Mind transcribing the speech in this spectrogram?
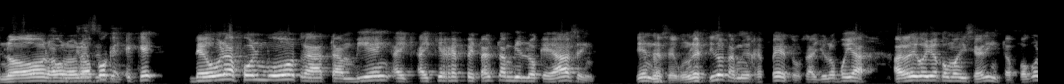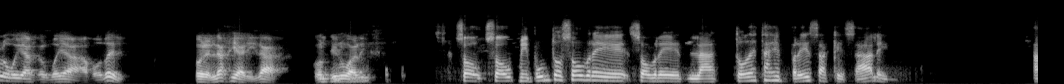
No, no, no, no, porque es que de una forma u otra también hay, hay que respetar también lo que hacen. ¿Entiendes? Según el estilo también respeto. O sea, yo no voy a, ahora digo yo como dice Alin, tampoco lo voy a, lo voy a joder. Pero es la realidad. Continúa, Alin. So, so, mi punto sobre, sobre la, todas estas empresas que salen. A,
